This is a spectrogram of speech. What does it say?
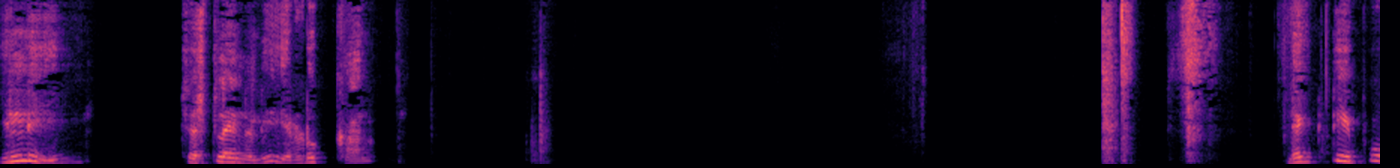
ಇಲ್ಲಿ ಚೆಸ್ಟ್ ಲೈನಲ್ಲಿ ಎರಡು ಕಾಲು ನೆಕ್ ಟೀಪು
